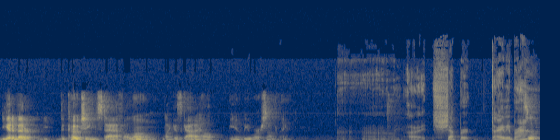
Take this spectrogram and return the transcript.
you get a better the coaching staff alone, like it's got to help. You know, be worth something. All right, Shepard, Davy Brown. So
